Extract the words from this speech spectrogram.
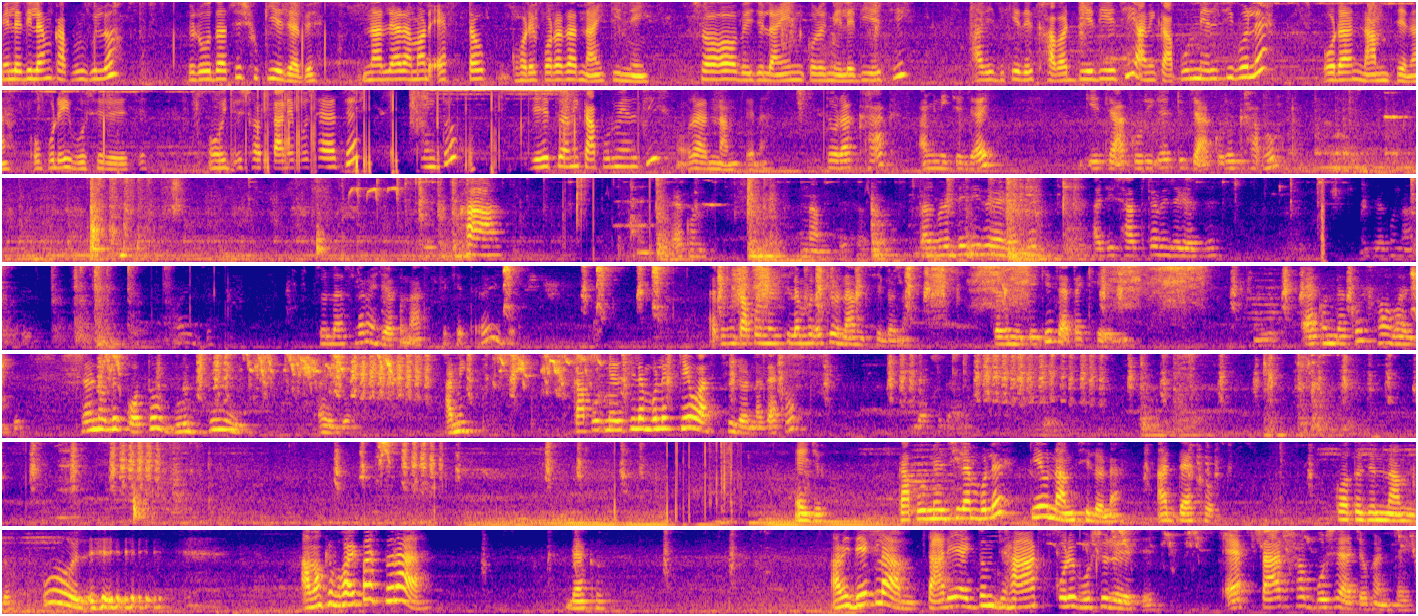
মেলে দিলাম কাপড়গুলো। রোদ আছে, শুকিয়ে যাবে। নালে আর আমার একটাও ঘরে পড়ার আর নাইটি নেই। সব এই যে লাইন করে মেলে দিয়েছি। আর এদিকে এদের খাবার দিয়ে দিয়েছি। আমি কাপড় মেলছি বলে ওরা নামছে না। ওপরেই বসে রয়েছে। ওই যে সব তালে বসে আছে। কিন্তু যেহেতু আমি কাপড় মেলছি, ওরা আর নামছে না। তো ওরা খাক, আমি নিচে যাই। গিয়ে চা করি, একটু চা করে খাব। খা। এখন নামছে তারপরে দেরি হয়ে গেছে। আজ এই সাতটা বেজে গেছে। এখন আসছে। চলে আসলাম, এই যে এখন আসছে খেতে, ওই যে। এখন কাপড় মেলছিলাম বলে কেউ নাম ছিল না। তবে নিচে গিয়ে চাটা খেয়ে নিই এখন দেখো সব আসবে। কারণ ওদের কত বুদ্ধি। এই যে, আমি কাপড় মেলছিলাম বলে কেউ আসছিল না, দেখো। এই যে, কাপড় মেলছিলাম বলে কেউ নামছিল না, আর দেখো, কতজন নামলো। ও আমাকে ভয় পাস তোরা? দেখো। আমি দেখলাম তারে একদম ঝাঁক করে বসে রয়েছে। এক তার সব বসে আছে ওখানটায়।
